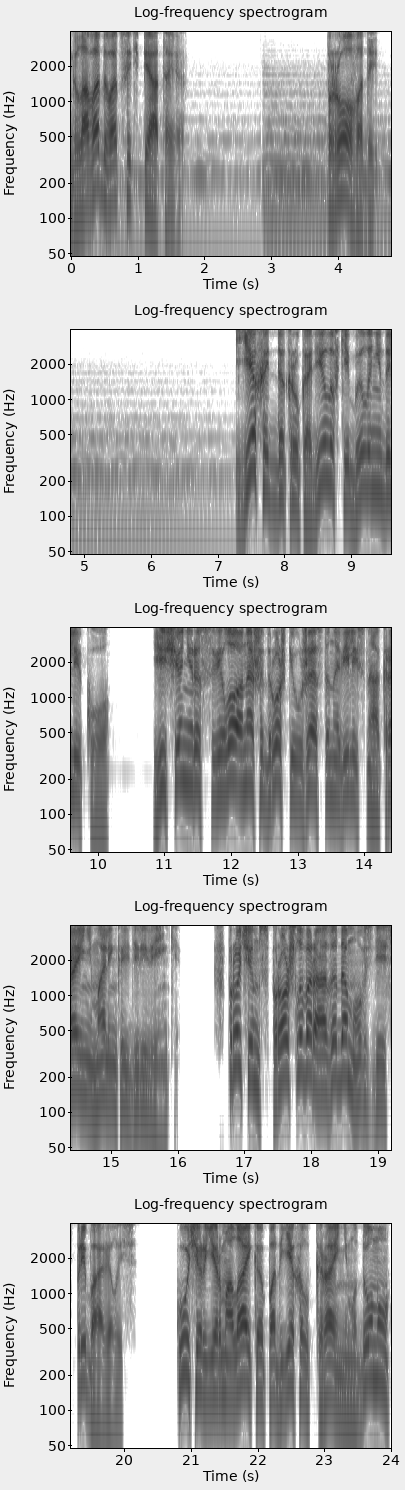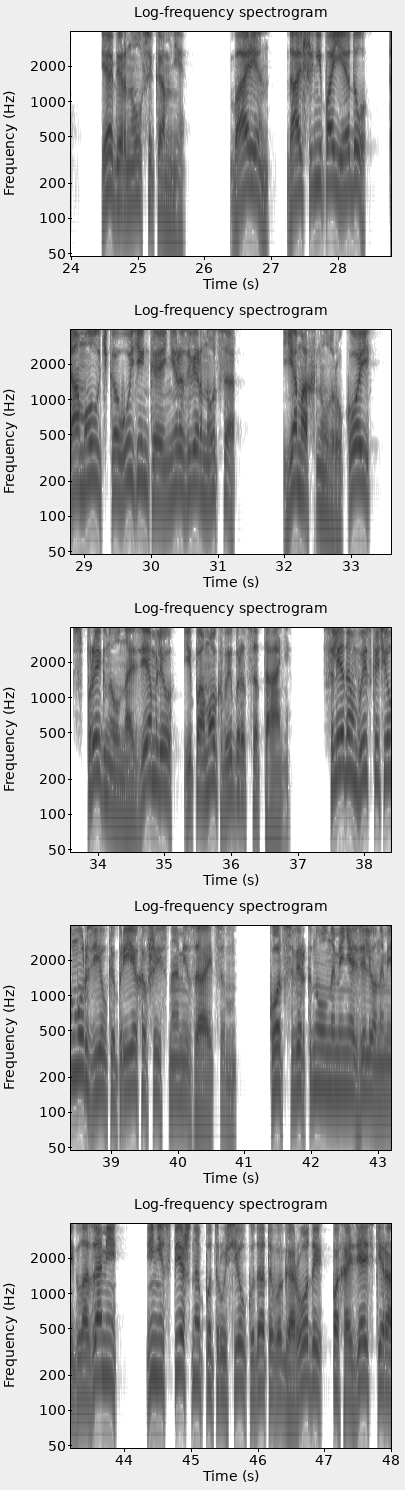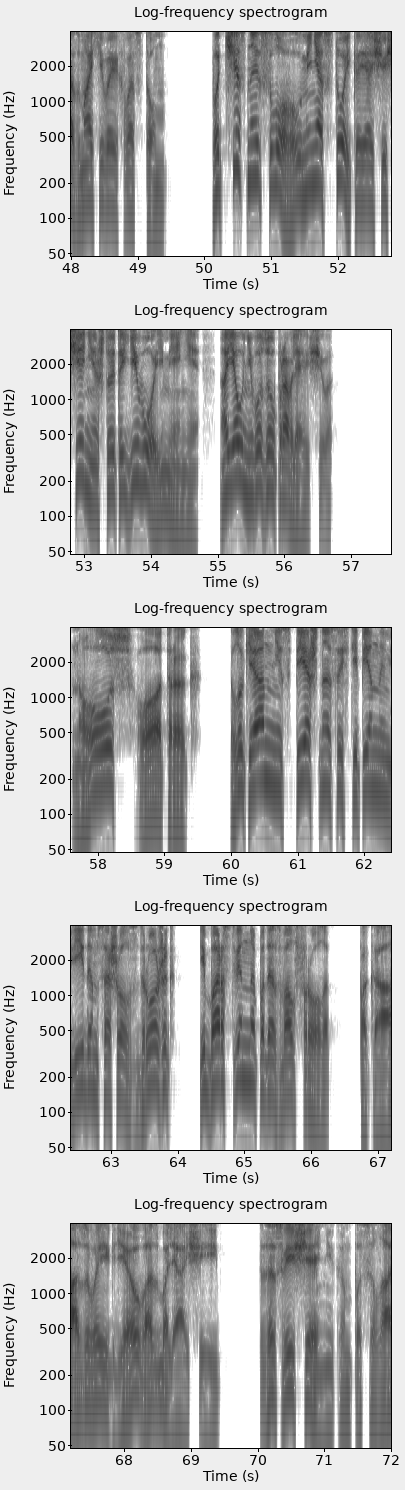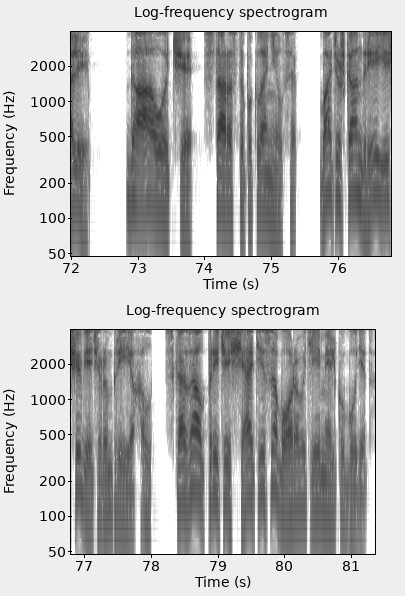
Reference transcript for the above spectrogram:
Глава 25. Проводы. Ехать до Крокодиловки было недалеко. Еще не рассвело, а наши дрожки уже остановились на окраине маленькой деревеньки. Впрочем, с прошлого раза домов здесь прибавилось. Кучер Ермолайка подъехал к крайнему дому и обернулся ко мне. «Барин, дальше не поеду. Там улочка узенькая, не развернуться». Я махнул рукой, спрыгнул на землю и помог выбраться Тане. Следом выскочил Мурзилка, приехавший с нами зайцем. Кот сверкнул на меня зелеными глазами и неспешно потрусил куда-то в огороды, по-хозяйски размахивая хвостом. Вот честное слово, у меня стойкое ощущение, что это его имение, а я у него за управляющего. Ну-с, отрок. Лукиан неспешно, со степенным видом сошел с дрожек и барственно подозвал Фрола. «Показывай, где у вас болящий. За священником посылали?» «Да, отче», — староста поклонился. «Батюшка Андрей еще вечером приехал. Сказал, причащать и соборовать Емельку будет».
